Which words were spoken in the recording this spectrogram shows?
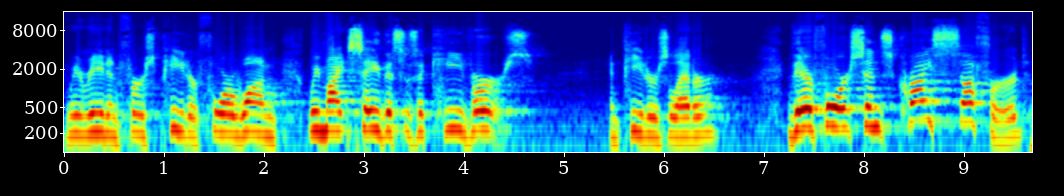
We read in 1 Peter 4 1, we might say this is a key verse in Peter's letter. Therefore, since Christ suffered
